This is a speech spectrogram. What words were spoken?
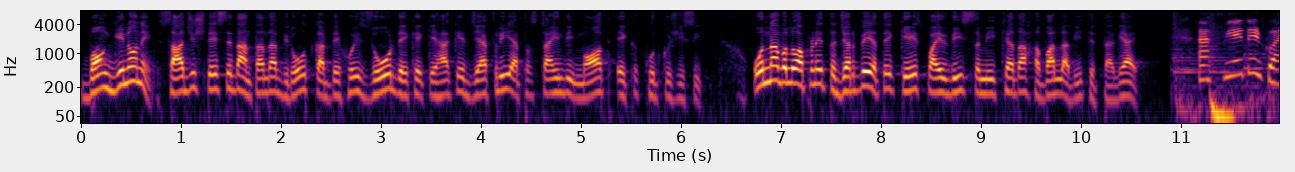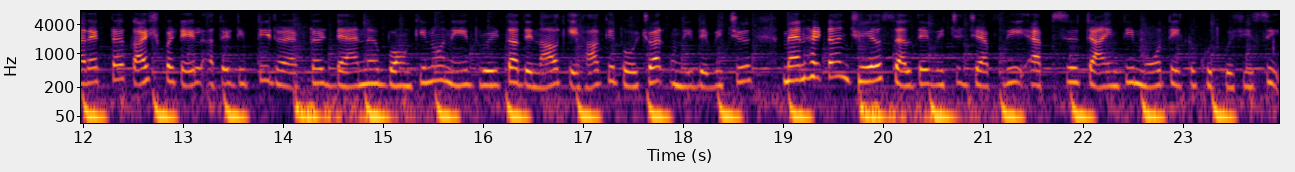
ਬੌਂਗਿਨੋ ਨੇ ਸਾਜ਼ਿਸ਼ ਦੇ ਸਿਧਾਂਤਾਂ ਦਾ ਵਿਰੋਧ ਕਰਦੇ ਹੋਏ ਜ਼ੋਰ ਦੇ ਕੇ ਕਿਹਾ ਕਿ ਜੈਫਰੀ ਐਪਸਟਾਈਨ ਦੀ ਮੌਤ ਇੱਕ ਖੁਦਕੁਸ਼ੀ ਸੀ। ਉਹਨਾਂ ਵੱਲੋਂ ਆਪਣੇ ਤਜਰਬੇ ਅਤੇ ਕੇਸ ਫਾਈਲ ਦੀ ਸਮੀਖਿਆ ਦਾ ਹਵਾਲਾ ਵੀ ਦਿੱਤਾ ਗਿਆ ਹੈ। ਐਫਬੀਆਈ ਦੇ ਡਾਇਰੈਕਟਰ ਕਾਸ਼ ਪਟੇਲ ਅਤੇ ਡਿਪਟੀ ਡਾਇਰੈਕਟਰ ਡੈਨ ਬੌਂਕਿਨੋ ਨੇ ਦ੍ਰਿੜਤਾ ਦੇ ਨਾਲ ਕਿਹਾ ਕਿ 2019 ਦੇ ਵਿੱਚ ਮੈਨਹਟਨ ਜੇਲ੍ਹ ਸੈੱਲ ਦੇ ਵਿੱਚ ਜੈਫਰੀ ਐਪਸਟਾਈਨ ਦੀ ਮੌਤ ਇੱਕ ਖੁਦਕੁਸ਼ੀ ਸੀ,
